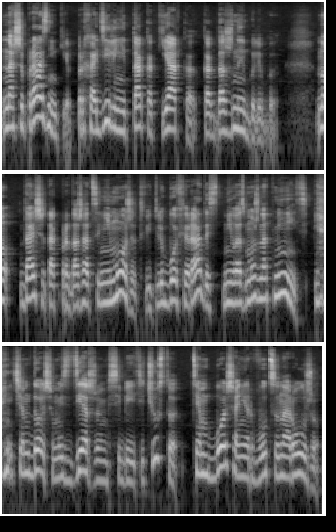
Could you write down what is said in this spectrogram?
Наши праздники проходили не так, как ярко, как должны были бы. Но дальше так продолжаться не может, ведь любовь и радость невозможно отменить. И чем дольше мы сдерживаем в себе эти чувства, тем больше они рвутся наружу.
